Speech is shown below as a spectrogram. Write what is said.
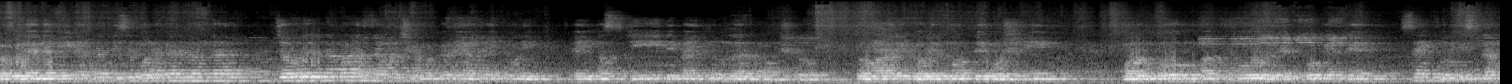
رب العالمين প্রতিসে গুনাহগার বান্দা জোহরের নামাজ জামাত সহকারে আদায় করি এই মসজিদ বাইতুল্লাহর অংশ তোমার ঘরের মধ্যে বসে মরহুম মাকফুর অ্যাডভোকেট সাইফুল ইসলাম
